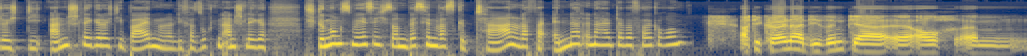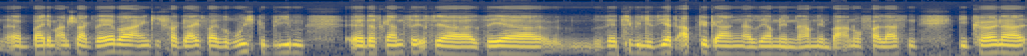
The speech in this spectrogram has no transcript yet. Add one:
durch die Anschläge, durch die beiden oder die versuchten Anschläge stimmungsmäßig so ein bisschen was getan oder verändert innerhalb der Bevölkerung? Ach, die Kölner, die sind ja äh, auch ähm, äh, bei dem Anschlag selber eigentlich vergleichsweise ruhig geblieben. Äh, das Ganze ist ja sehr, sehr zivilisiert abgegangen. Also sie haben den, haben den Bahnhof verlassen. Die Kölner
